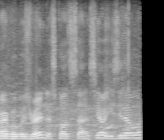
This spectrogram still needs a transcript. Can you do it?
Alright, Boo's ready. Let's go outside. See how easy that was?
